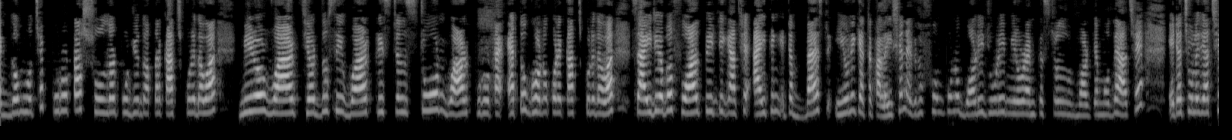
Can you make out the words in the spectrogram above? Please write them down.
একদম হচ্ছে পুরোটা শোল্ডার পর্যন্ত আপনার কাজ করে দেওয়া। Mirror work zardozi work crystal stone work পুরোটা এত ঘন করে কাজ করে দেওয়া। সাইডে আবার ফল প্রিন্টিং আছে। আই থিঙ্ক এটা বেস্ট ইউনিক একটা কালেকশন এটা সম্পূর্ণ বডি জুড়ে মিরর অ্যান্ড ক্রিস্টাল ওয়ার্কের মধ্যে আছে। এটা চলে যাচ্ছে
